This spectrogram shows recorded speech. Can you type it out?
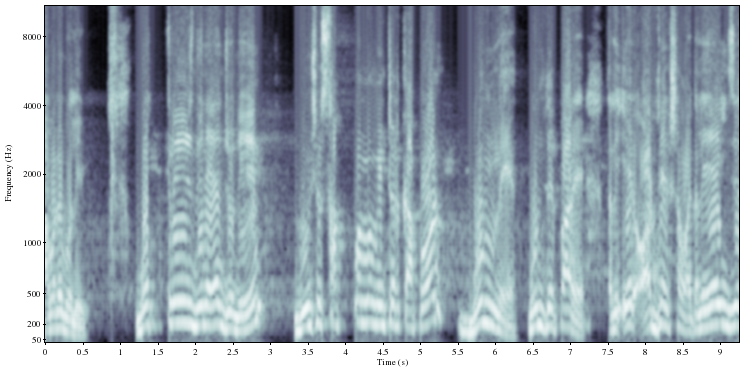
আবারও বলি, বত্রিশ দিনে যদি দুইশো ছাপ্পান্ন মিটার কাপড় বুনলে, বুনতে পারে। তাহলে এর অর্ধেক সময়, তাহলে এই যে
